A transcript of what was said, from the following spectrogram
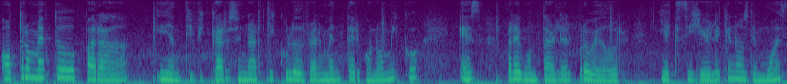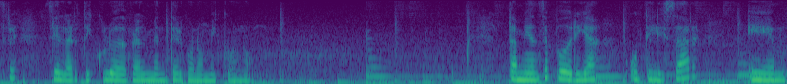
Otro método para identificar si un artículo es realmente ergonómico es preguntarle al proveedor y exigirle que nos demuestre si el artículo es realmente ergonómico o no. También se podría utilizar em,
